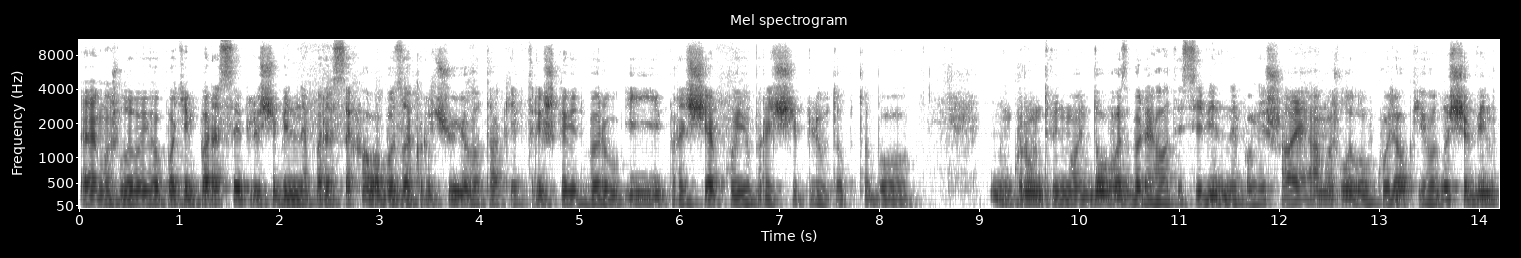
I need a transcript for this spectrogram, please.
е, можливо, його потім пересиплю, щоб він не пересихав, або закручу його так, як трішки відберу, і прищепкою прищеплю. Тобто, бо ну, ґрунт він може довго зберігатися, він не помішає, а можливо в кульок його, ну, щоб він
